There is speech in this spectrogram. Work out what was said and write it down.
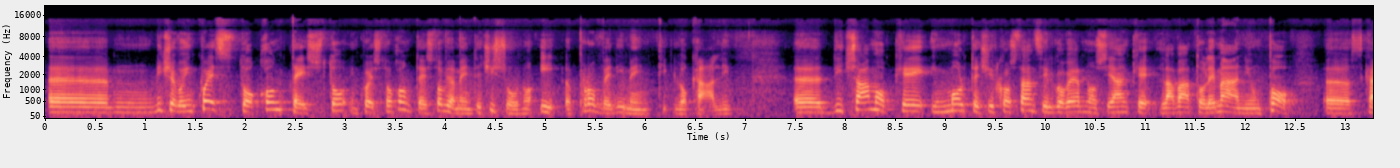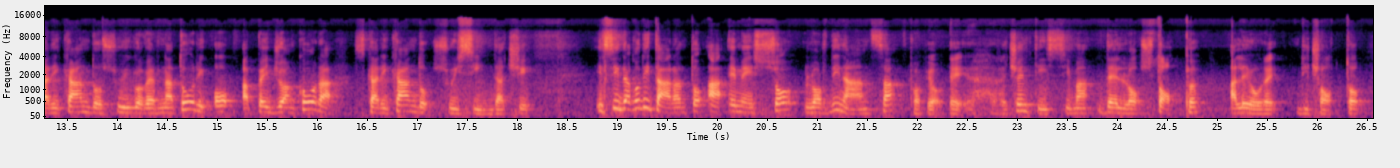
ehm, dicevo, in questo, contesto, in questo contesto ovviamente ci sono i provvedimenti locali. Eh, diciamo che in molte circostanze il governo si è anche lavato le mani un po' eh, scaricando sui governatori o, a peggio ancora, scaricando sui sindaci. Il sindaco di Taranto ha emesso l'ordinanza, proprio eh, recentissima, dello stop alle ore 18.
